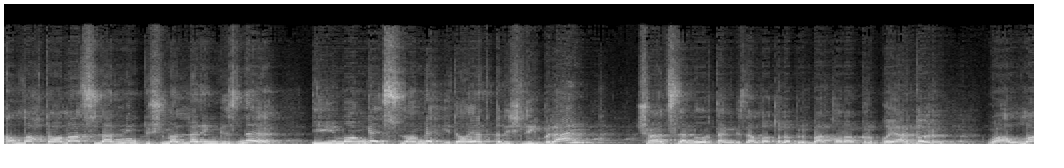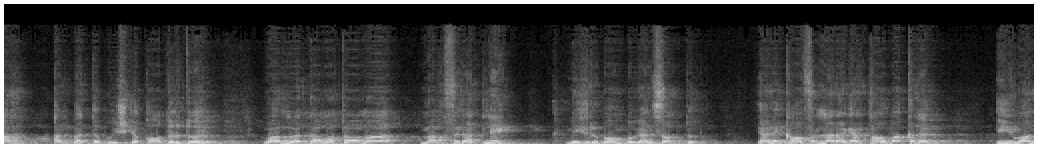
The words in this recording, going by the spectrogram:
Alloh taolo sizlarning dushmanlaringizni iymonga, islomga hidoyat qilishlik bilan shoyat sizlarning o'rtangizda Alloh taolo buni barqaror qilib qo'yardir va Alloh albatta bu ishga qodirdir. Va albatta Alloh taolo mag'firatlik, mehribon bo'lgan zotdir. Ya'ni kofirlar agar tavba qilib iymon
